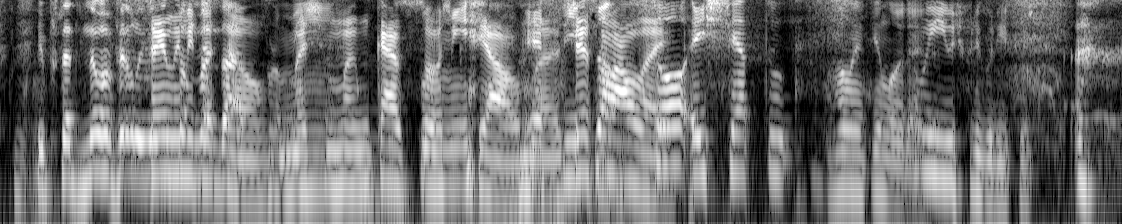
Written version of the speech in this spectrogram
e, portanto, não haver limitação, Sem limitação de mas um caso só especial. Mim, é assim, só, só exceto Valentim Loureiro. E os frigoríficos.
